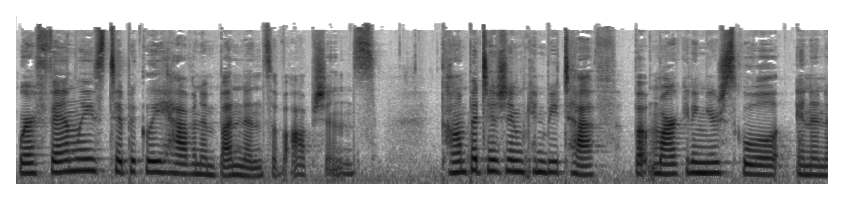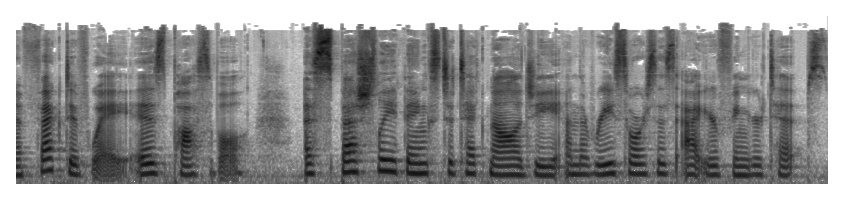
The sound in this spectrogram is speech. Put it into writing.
where families typically have an abundance of options. Competition can be tough, but marketing your school in an effective way is possible, especially thanks to technology and the resources at your fingertips.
